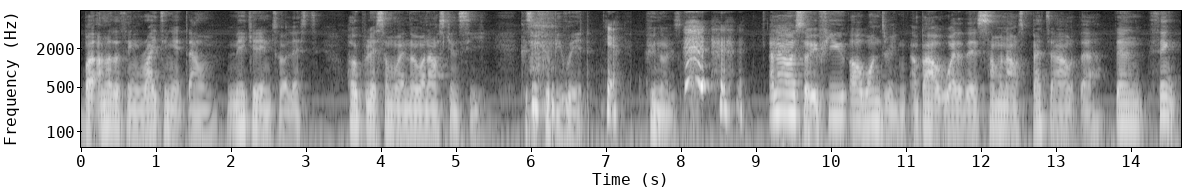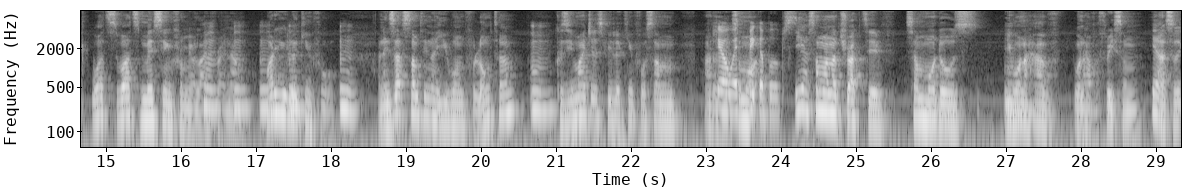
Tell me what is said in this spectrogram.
but another thing writing it down. Make it into a list. Hopefully, somewhere no one else can see, because it could be weird. Yeah. Who knows? and also, if you are wondering about whether there's someone else better out there, then think what's what's missing from your life Mm, right now. mm, mm, what are you mm, looking for? Mm. And is that something that you want for long term? Mm. Because you might just be looking for some, I don't Girl know, with someone, bigger boobs. yeah, someone attractive, some Mm. models you Mm. want to have. You want to have a threesome. Yeah, so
